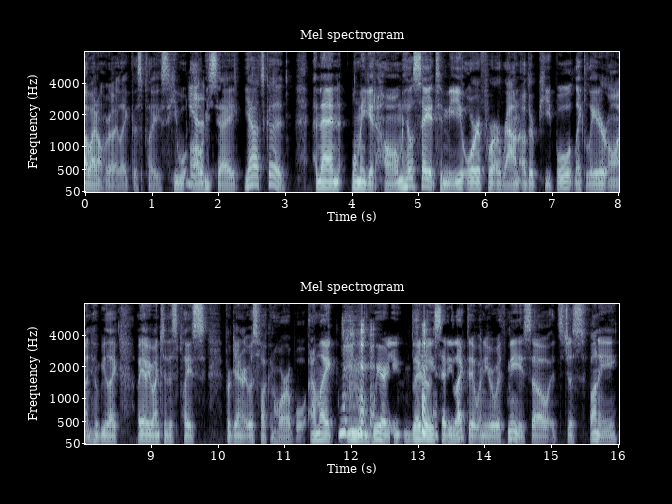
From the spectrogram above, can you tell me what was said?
oh, I don't really like this place. He will Yeah. always say, yeah, it's good. And then when we get home, he'll say it to me, or if we're around other people, like later on, he'll be like, oh, yeah, we went to this place for dinner. It was fucking horrible. And I'm like, mm, weird. You literally said you liked it when you were with me. So it's just funny.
